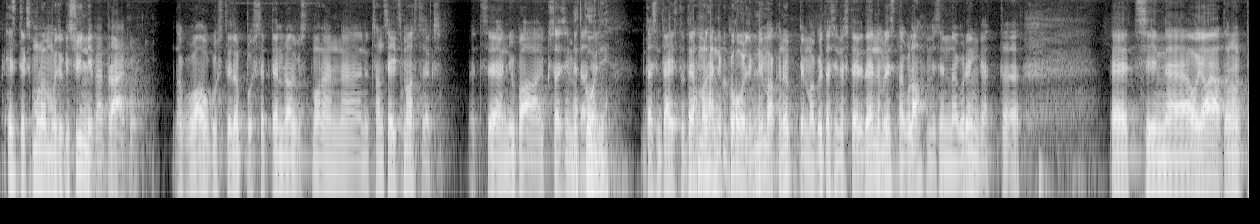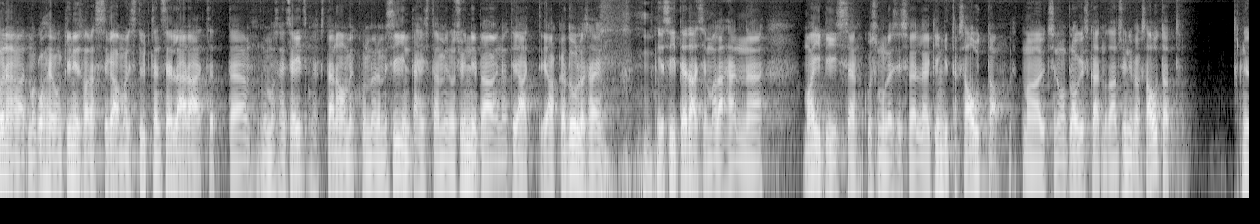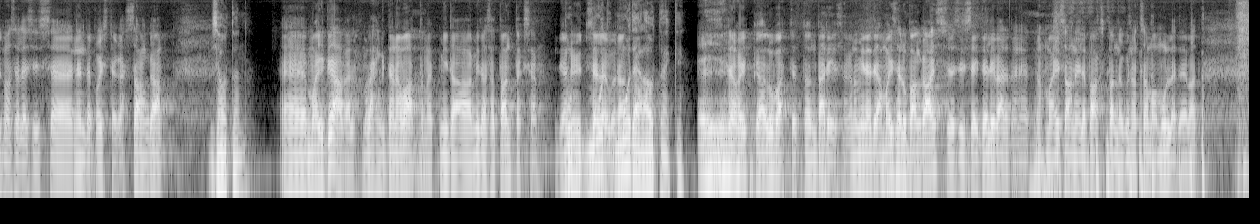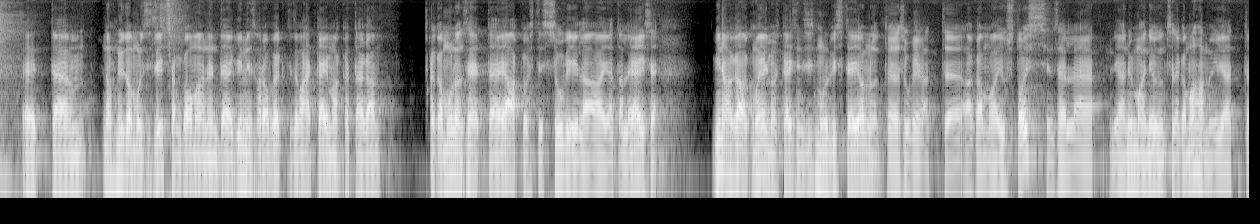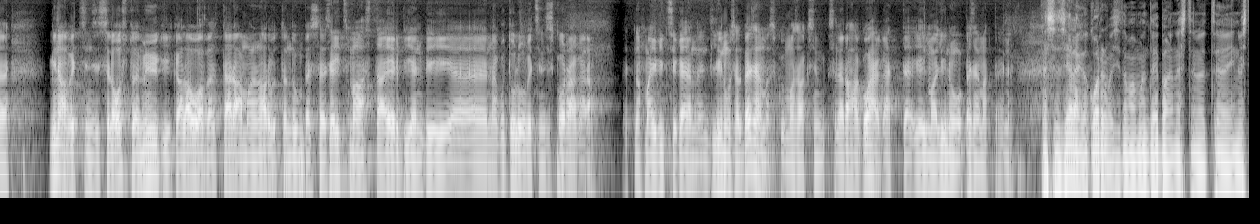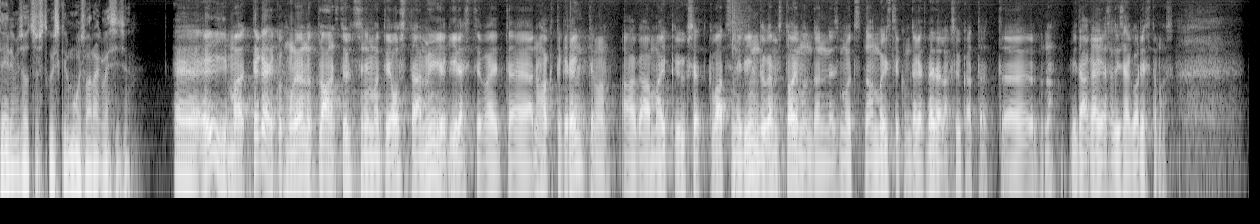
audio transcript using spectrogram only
esiteks mul on muidugi sünnipäev praegu, nagu augusti lõpus, septembri algusest ma olen äh, nüüd saanud seitsmeaastaseks et see on juba üks asi, mida siin, mida siin tähistada, jah, ma lähen nüüd kooli, nüüd ma hakkan õppima, kuidas investeerida, enne ma lihtsalt nagu lahmisin nagu ringi, et et siin, oi, ajad on olnud põnevad, ma kohe jõuan kinnisvarasse ka, ma lihtsalt ütlen selle ära, et, et nüüd ma sain seitsmeseks, täna hommikul me oleme siin, tähistame minu sünnipäeva, on ju, et hea, et Jaak ka tulla sai. ja siit edasi ma lähen Maibiisse, kus mulle siis veel kingitakse auto, et ma ütlesin oma blogis ka, et ma tahan sünnipäevaks autot. nüüd ma selle siis nende poiste käest saan ka. mis auto on? Äh, ma ei tea veel, ma lähengi täna vaatama, et mida, mida sealt antakse. ja nüüd selle võrra. mudelauto äkki? ei, no ikka lubati, et on päris, aga no mine tea, ma ise luban ka asju ja siis ei deliverda, nii et noh, ma ei saa neile pahaks panna, kui nad sama mulle teevad. et ähm, noh, nüüd on mul siis lihtsam ka oma nende kinnisvaraobjektide vahet käima hakata, aga aga mul on see, et Jaak ostis suvila ja talle jäi see mina ka, kui ma eelmine kord käisin, siis mul vist ei olnud suvilat, aga ma just ostsin selle ja nüüd ma olen jõudnud selle ka maha müüa, et mina võtsin siis selle ostu ja müügiga laua pealt ära, ma olen arvutanud umbes seitsme aasta Airbnb nagu tulu võtsin siis korraga ära. et noh, ma ei viitsi käia neid linu seal pesemas, kui ma saaksin selle raha kohe kätte ja ilma linu pesemata, on ju. kas sa sellega korvasid oma mõnda ebaõnnestunud investeerimisotsust kuskil muus varaklassis? Äh, ei, ma tegelikult mul ei olnud plaan seda üldse niimoodi osta ja müüa kiiresti, vaid äh, noh, hakatagi rentima, aga ma ikkagi üks hetk vaatasin neid hindu ka, mis toimunud on ja siis mõtlesin, et no mõistlikum tegelikult vedelaks lükata, et äh, noh, mida käia seal ise koristamas.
